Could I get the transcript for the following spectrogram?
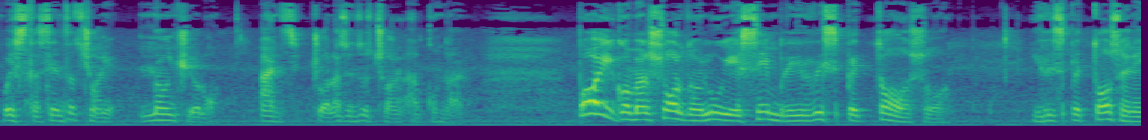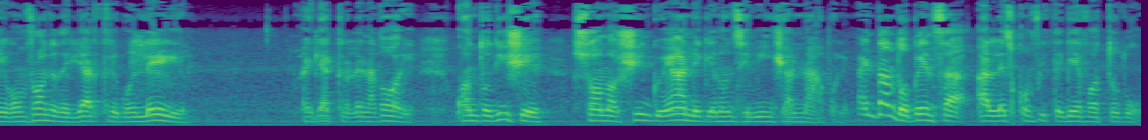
questa sensazione non ce l'ho, anzi, ho la sensazione al contrario. Poi, come al solito, lui è sempre irrispettoso, irrispettoso nei confronti degli altri colleghi, degli altri allenatori, quando dice sono cinque anni che non si vince a Napoli. Ma intanto pensa alle sconfitte che hai fatto tu.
